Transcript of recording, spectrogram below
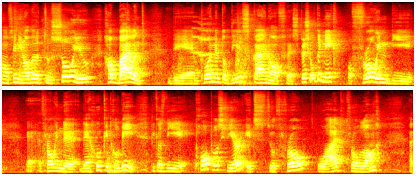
something in order to show you how violent the employment of this kind of uh, special technique of throwing the uh, throwing the, the hook it could be. Because the purpose here is to throw wide, to throw long uh,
